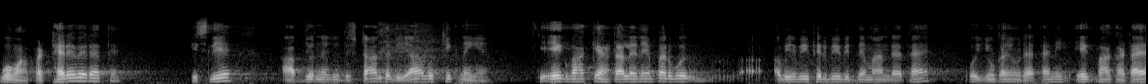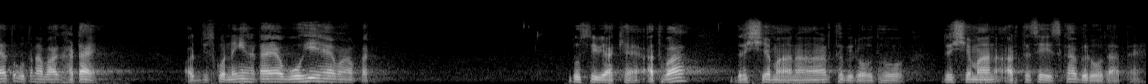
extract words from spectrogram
वो वहाँ पर ठहरे हुए रहते हैं। इसलिए आप जो ने जो दृष्टांत दिया, वो ठीक नहीं है। कि एक भाग के हटा लेने पर वो अभी भी फिर भी विद्यमान रहता है, वो यूँ का यूँ रहता है, नहीं, एक भाग हटाया तो उतना भाग हटाए। और जिसको नहीं हटाया, वो ही है वहाँ पर। दूसरी व्याख्या है, अथवा दृश्यमानार्थ विरोध हो। दृश्यमान अर्थ से इसका विरोध आता है।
